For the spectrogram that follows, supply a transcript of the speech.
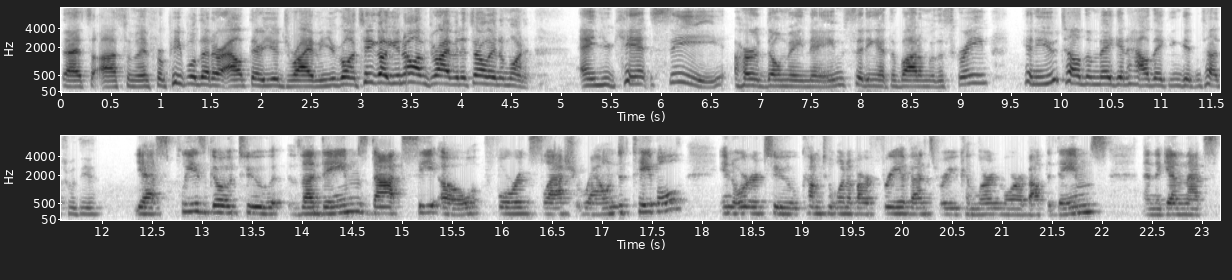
That's awesome. And for people that are out there, you're driving, you're going, Tigo, you know I'm driving, it's early in the morning. And you can't see her domain name sitting at the bottom of the screen. Can you tell them, Megan, how they can get in touch with you? Yes, please go to thedames.co forward slash roundtable in order to come to one of our free events where you can learn more about the Dames. And again, that's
